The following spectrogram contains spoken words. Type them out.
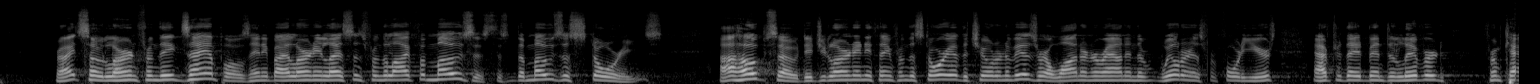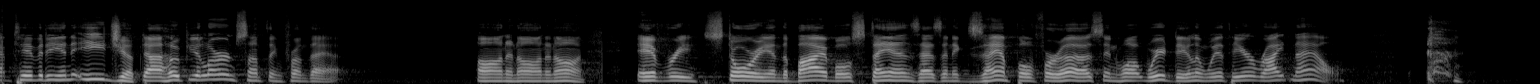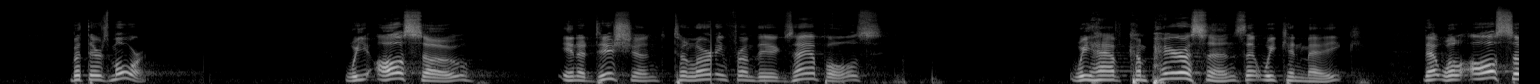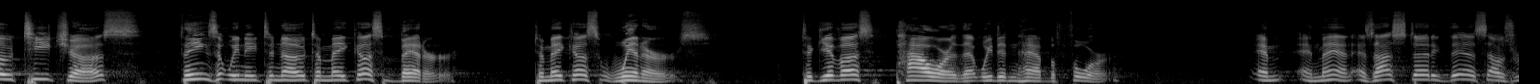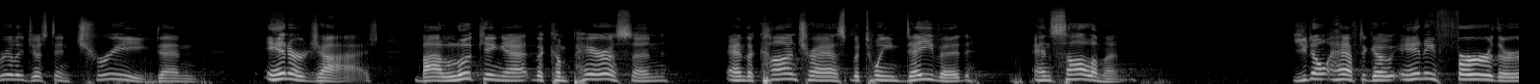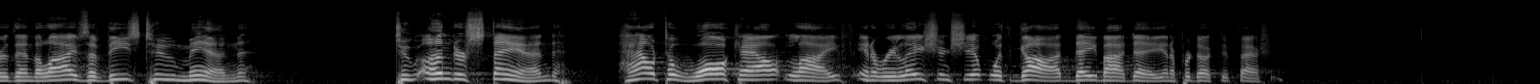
right? So learn from the examples. Anybody learning lessons from the life of Moses, the Moses stories? I hope so. Did you learn anything from the story of the children of Israel wandering around in the wilderness for 40 years after they had been delivered from captivity in Egypt? I hope you learned something from that. On and on and on. Every story in the Bible stands as an example for us in what we're dealing with here right now. but there's more. We also in addition to learning from the examples, we have comparisons that we can make that will also teach us things that we need to know to make us better, to make us winners, to give us power that we didn't have before. And, and man, as I studied this, I was really just intrigued and energized by looking at the comparison and the contrast between David and Solomon. You don't have to go any further than the lives of these two men to understand how to walk out life in a relationship with God day by day in a productive fashion.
